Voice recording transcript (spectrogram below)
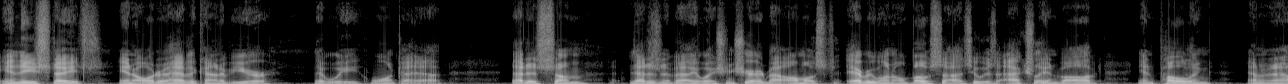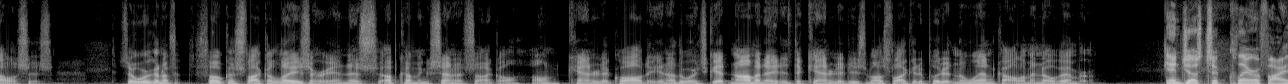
in these states in order to have the kind of year that we want to have. That is some that is an evaluation shared by almost everyone on both sides who was actually involved in polling and analysis. So we're going to f- focus like a laser in this upcoming Senate cycle on candidate quality. In other words, get nominated the candidate who's most likely to put it in the win column in November. And just to clarify,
